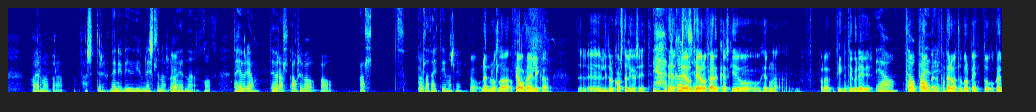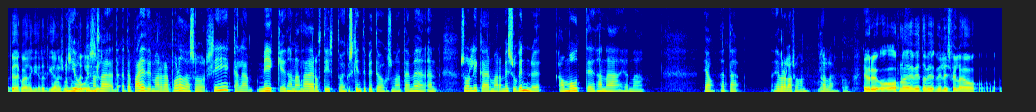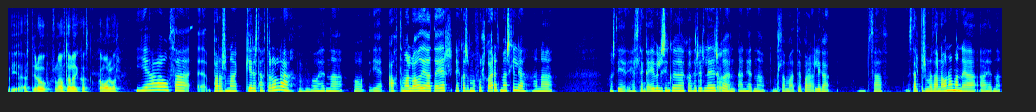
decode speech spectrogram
þá er maður bara fastur einhvern veginn í viðjum neyslunar ja. og, hérna, og það hefur, já, það hefur all, áhrif á, á allt alla þætti í mannslífi Nefnum náttúrulega fjárhæðin líka eh, lítur að kosta líka sitt Já, þegar það ferð kannski og, og hérna bara fíknir tekur yfir Já, þá, þá, bæði... þá ferður vantilega bara beint og, og kaupið eitthvað eða ekki, er þetta ekki hann svona Jú, náttúrulega, þetta bæði maður er að borða svo ríkalega mikið þannig að mm -hmm. það er oft dýrt og einhver skyndibiti og eitthvað svona dæmi en, en svo líka er maður að missa vinnu á móti þannig að hérna, já, þetta hefur alveg áhrif á hann ja, Hefur þú opnaði við þetta við, við liðsfélag eftir á svona áttara hvað, hvað málið var? Já, það eh, bara svona gerist hægt að róla mm -hmm. og hérna og ég áttam alveg á því að þetta er eitthvað sem fólk á erfitt með að skilja. Þannig að veist, ég, ég held enga yfirlýsingu eða eitthvað fyrir liði sko, en, en hérna þetta er bara líka það stelpur sem er það nánamann eða að hérna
